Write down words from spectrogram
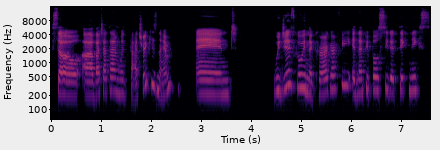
So uh, bachata, I'm with Patrick, his name, and we just go in the choreography, and then people see the techniques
